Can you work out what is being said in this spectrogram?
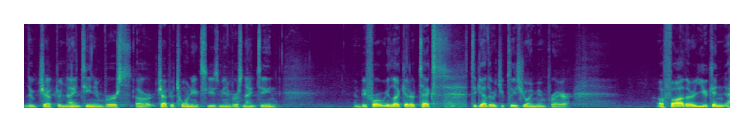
Luke chapter 19 and verse, or chapter 20, excuse me, in verse 19. And before we look at our text together, would you please join me in prayer? Oh, Father, you can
